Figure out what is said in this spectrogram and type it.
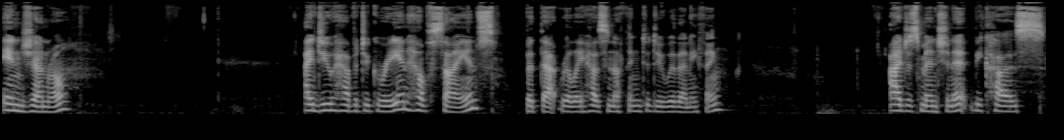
in general. I do have a degree in health science, but that really has nothing to do with anything. I just mention it because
